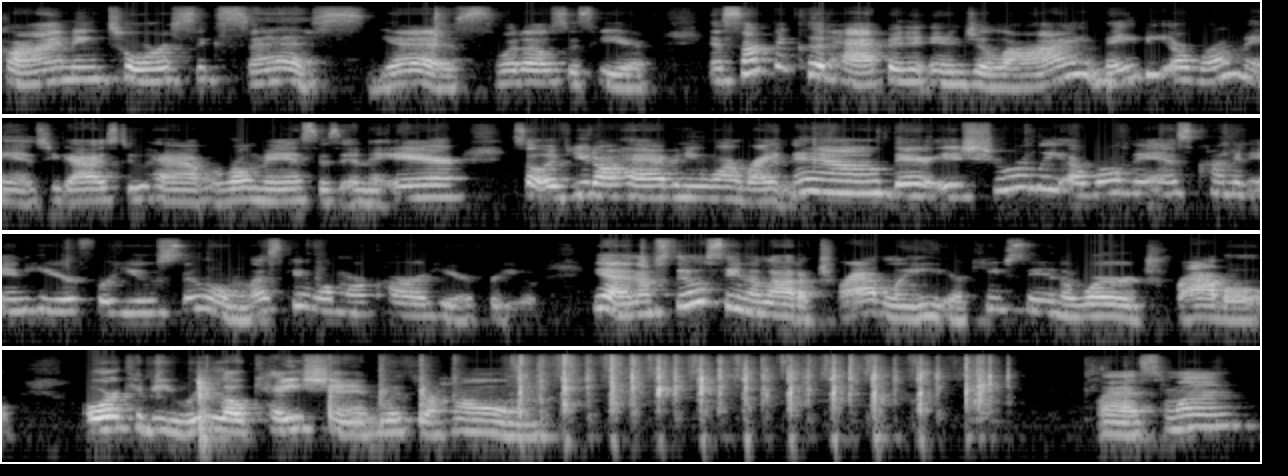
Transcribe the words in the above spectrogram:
climbing towards success. Yes. What else is here? And something could happen in July, maybe a romance. You guys do have romances in the air. So if you don't have anyone right now, there is surely a romance coming in here for you soon. Let's get one more card here for you. Yeah. And I'm still seeing a lot of traveling here. Keep seeing the word travel, or it could be relocation with your home. Last one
